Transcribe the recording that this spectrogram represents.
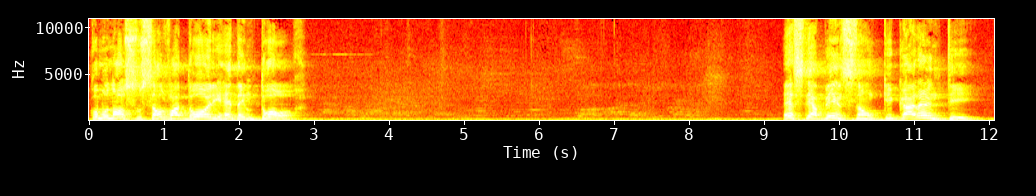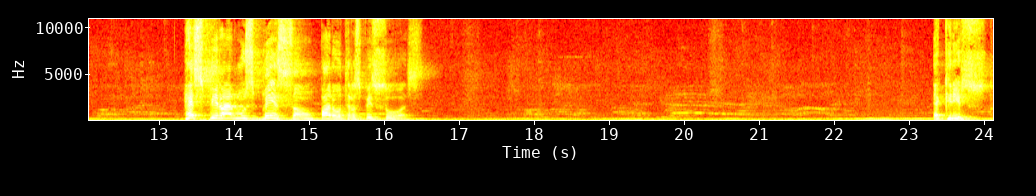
como nosso Salvador e Redentor. Esta é a bênção que garante respirarmos bênção para outras pessoas. É Cristo.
